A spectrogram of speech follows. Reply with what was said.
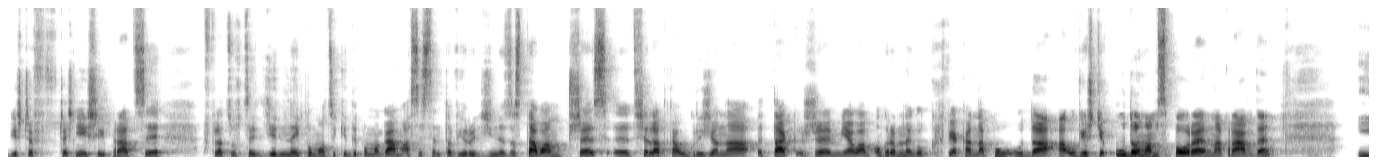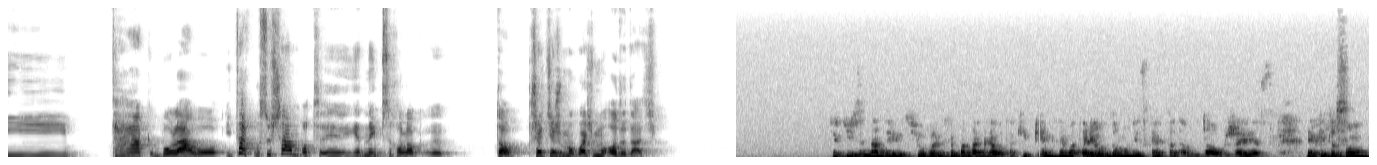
jeszcze w wcześniejszej pracy w placówce dziennej pomocy, kiedy pomagałam asystentowi rodziny, zostałam przez y, trzy latka ugryziona tak, że miałam ogromnego krwiaka na pół uda, a uwierzcie, udo mam spore, naprawdę. I tak, bolało. I tak, usłyszałam od y, jednej psycholog, y, to przecież mogłaś mu oddać. Jakiś znany youtuber chyba nagrał taki piękny materiał w domu dziecka, jak to tam dobrze jest, jakie to są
